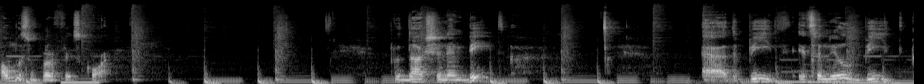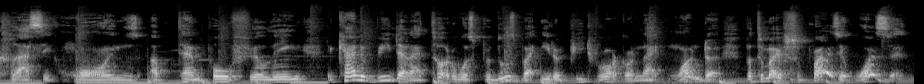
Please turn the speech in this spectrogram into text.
Almost a perfect score. Production and beat uh, the beat, it's an ill beat, classic horns, up tempo feeling, the kind of beat that I thought was produced by either Pete Rock or 9th Wonder, but to my surprise, it wasn't.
